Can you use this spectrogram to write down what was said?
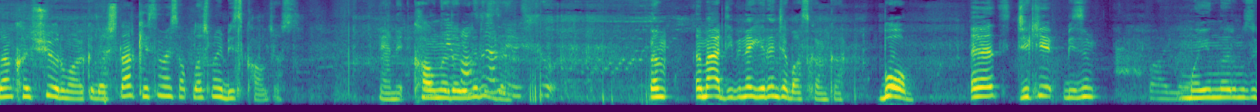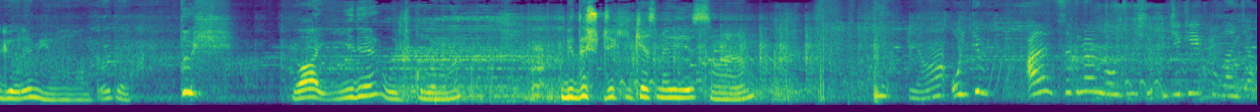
ben kaçıyorum arkadaşlar. Kesin hesaplaşmaya biz kalacağız. Yani kalmayabiliriz de. Ö- Ömer dibine gelince bas kanka. Bom. Evet Jackie bizim Vay. mayınlarımızı göremiyor herhalde de. Dış. Vay iyiydi ulti kullanımı. Bir de şu Jackie'yi kesmeliyiz sanırım. Sakın ölme ultimi şu kullanacağım.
